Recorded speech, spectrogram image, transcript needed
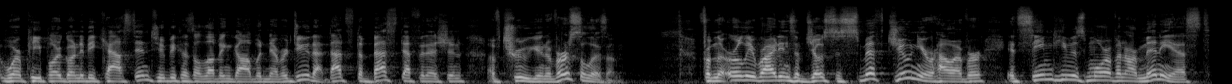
where people are going to be cast into because a loving God would never do that. That's the best definition of true universalism. From the early writings of Joseph Smith Jr., however, it seemed he was more of an Arminianist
